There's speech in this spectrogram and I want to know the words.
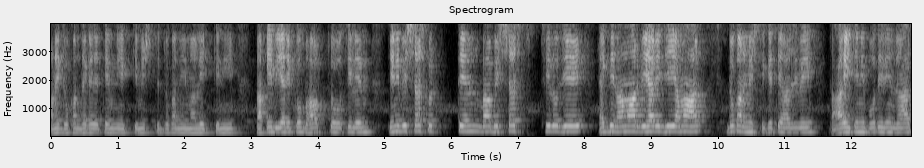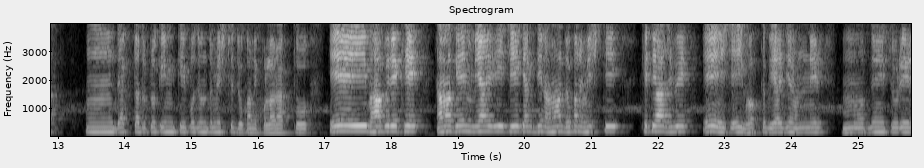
অনেক দোকান দেখা যায়, তেমনি একটি মিষ্টির দোকানের মালিক তিনি। বাকি বিহারী খুব ভক্ত ছিলেন। তিনি বিশ্বাস করতেন বা বিশ্বাস ছিল যে একদিন আমার বিহারীজি আমার দোকানে মিষ্টি খেতে আসবে। তাই তিনি প্রতিদিন রাত একটা, দুটো, তিনটে পর্যন্ত মিষ্টির দোকানে খোলা রাখতো। এই ভাবে রেখে আমাকে বিহারিজি ঠিক একদিন আমার দোকানে মিষ্টি খেতে আসবে। এই সেই ভক্ত বিহারীজি অন্যের মধ্যে চুরের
